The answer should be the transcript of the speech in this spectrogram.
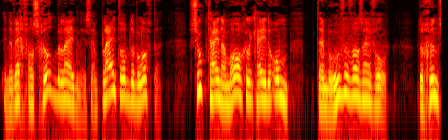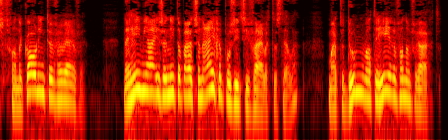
in de weg van schuldbeleidenis en pleiten op de belofte, zoekt hij naar mogelijkheden om, ten behoeve van zijn volk, de gunst van de koning te verwerven. Nehemia is er niet op uit zijn eigen positie veilig te stellen, maar te doen wat de Heere van hem vraagt.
